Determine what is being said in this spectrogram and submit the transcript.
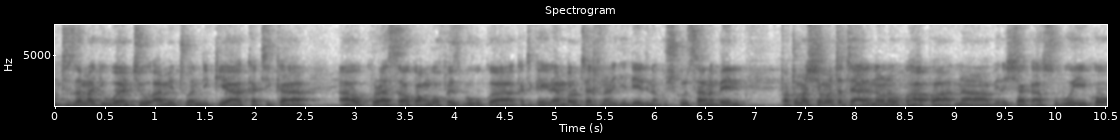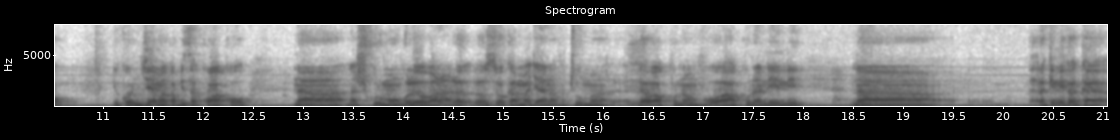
mtazamaji um, wetu ametuandikia katika uh, ukurasa wa kwangu wa Facebook kwa katika hili ambalo tayari tunalijadili. Na kushukuru sana Ben Fatuma Shemota, tayari naona uko hapa na bila shaka asubuhi iko iko njema kabisa kwako na nashukuru Mungu leo bwana, leo, leo sio kama jana Fatuma, leo hakuna mvua hakuna nini na lakini ka, ka,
